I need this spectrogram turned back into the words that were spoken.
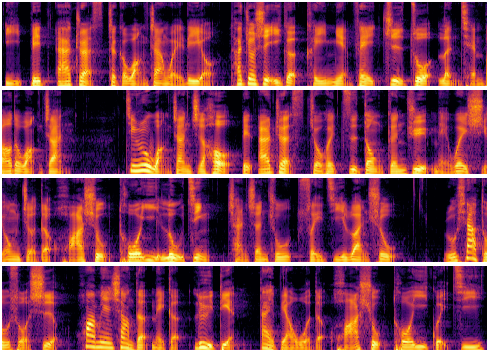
以 Bit Address 这个网站为例哦，它就是一个可以免费制作冷钱包的网站。进入网站之后，BitAddress 就会自动根据每位使用者的滑鼠脱曳路径产生出随机乱数。如下图所示，画面上的每个绿点代表我的滑鼠脱曳轨迹。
